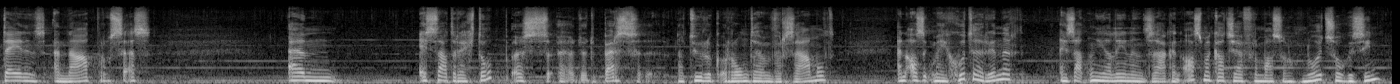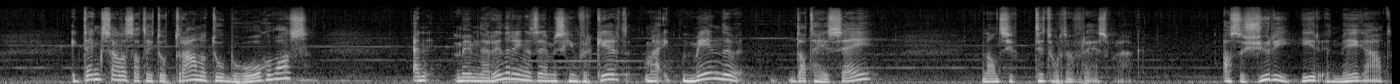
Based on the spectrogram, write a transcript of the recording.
tijdens en na het proces. En hij staat rechtop. Dus, eh, de pers eh, natuurlijk rond hem verzameld. En als ik mij goed herinner, hij zat niet alleen in zaken as, maar ik had Jeff Vermassen nog nooit zo gezien. Ik denk zelfs dat hij tot tranen toe bewogen was. En mijn herinneringen zijn misschien verkeerd, maar ik meende dat hij zei... Nancy, dit wordt een vrijspraak. Als de jury hierin meegaat,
